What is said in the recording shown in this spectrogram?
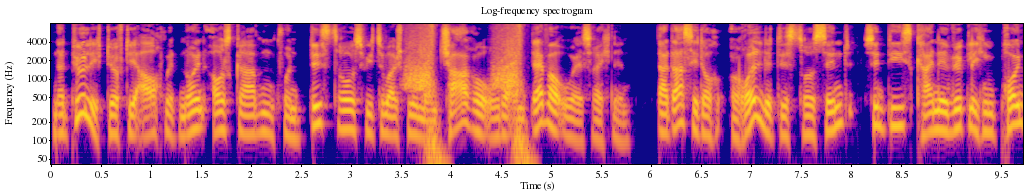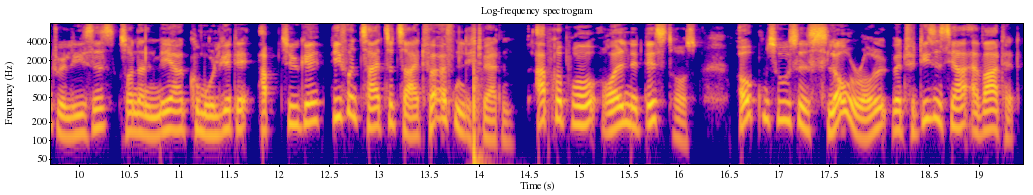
Natürlich dürft ihr auch mit neuen Ausgaben von Distros wie zum Beispiel Manjaro oder Endeavour OS rechnen. Da das jedoch rollende Distros sind, sind dies keine wirklichen Point Releases, sondern mehr kumulierte Abzüge, die von Zeit zu Zeit veröffentlicht werden. Apropos rollende Distros. OpenSUSE Slow Roll wird für dieses Jahr erwartet.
